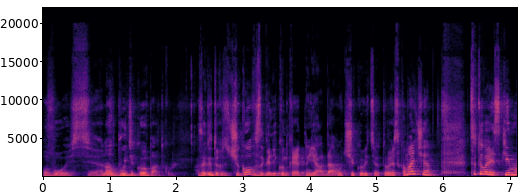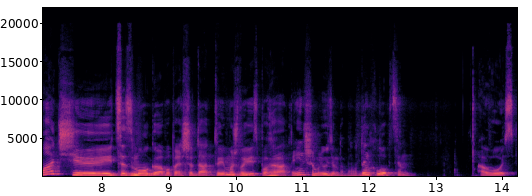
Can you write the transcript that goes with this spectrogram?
Ось, е, ну, в будь-якому випадку. Взагалі, друзі, чого взагалі конкретно я да, очікую від цього товариського матча. Це товариський матч, е, це змога, по-перше, дати можливість пограти іншим людям, там, молодим хлопцям. А ось.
